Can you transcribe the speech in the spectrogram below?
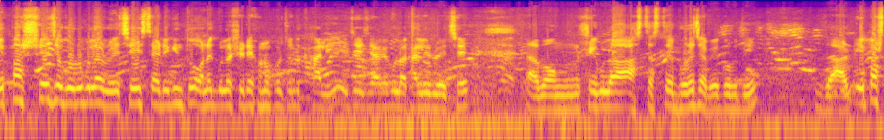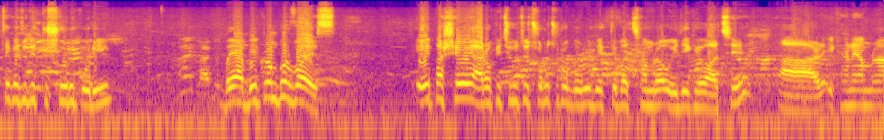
এ পাশে যে গরুগুলো রয়েছে, এই সাইডে কিন্তু অনেকগুলো সেটা এখনও পর্যন্ত খালি। এই যে জায়গাগুলো খালি রয়েছে এবং সেগুলো আস্তে আস্তে ভরে যাবে গরু দিয়ে। আর এ পাশ থেকে যদি একটু শুরু করি, ভাইয়া, বিক্রমপুর ভয়েস এই পাশে আরও কিছু কিছু ছোট ছোট গরু দেখতে পাচ্ছি আমরা, ওই দিকেও আছে। আর এখানে আমরা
